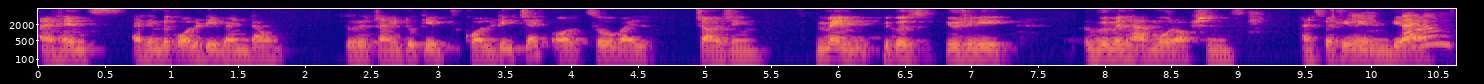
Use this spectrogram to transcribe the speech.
and hence I think the quality went down. So they're trying to keep quality check also while charging men because usually women have more options, especially in India. I don't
